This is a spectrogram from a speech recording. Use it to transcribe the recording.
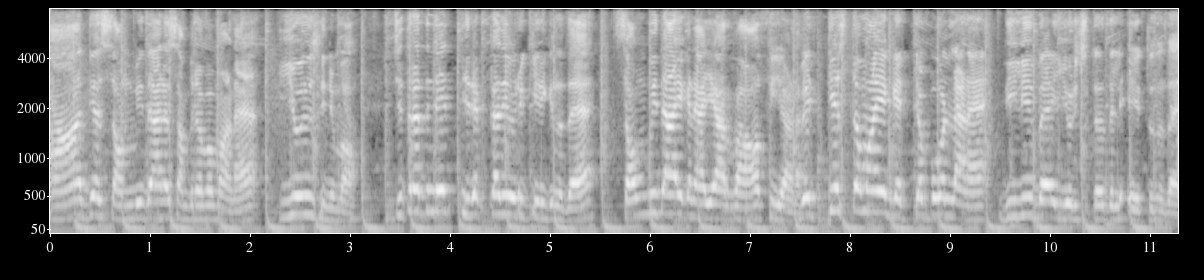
ആദ്യ സംവിധാന സംരംഭമാണ് ഈ ഒരു സിനിമ. ചിത്രത്തിന്റെ തിരക്കഥ ഒരുക്കിയിരിക്കുന്നത് സംവിധായകനായ റാഫിയാണ്. വ്യത്യസ്തമായ ഗെറ്റപ്പുകളിലാണ് ദിലീപ് ഈ ഒരു ചിത്രത്തിൽ എത്തുന്നത്.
